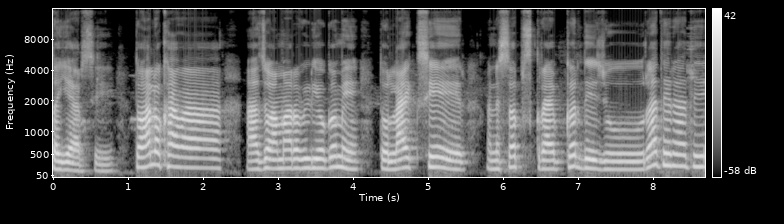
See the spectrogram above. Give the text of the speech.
તૈયાર છે. તો હાલો ખાવા. આ જો અમારો વીડિયો ગમે તો લાઈક, શેર અને સબસ્ક્રાઈબ કરી દેજો. રાધે રાધે.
